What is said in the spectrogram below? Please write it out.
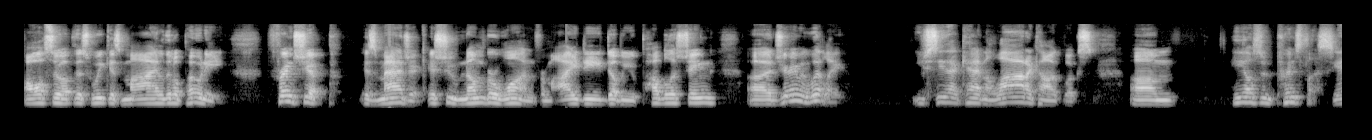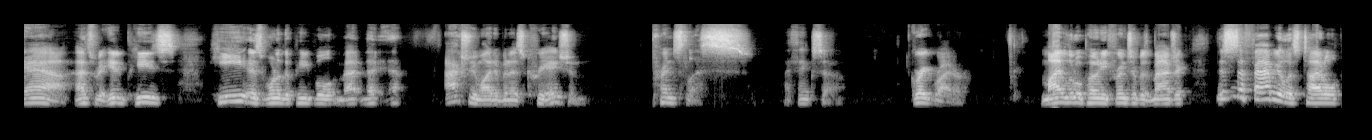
Also up this week is My Little Pony. Friendship is Magic, issue number one from IDW Publishing. Uh, Jeremy Whitley. You see that cat in a lot of comic books. Um, he also did Princeless. Yeah, that's what he, he's. He is one of the people that, that actually might have been his creation. Princeless. I think so. Great writer. My Little Pony Friendship is Magic. This is a fabulous title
